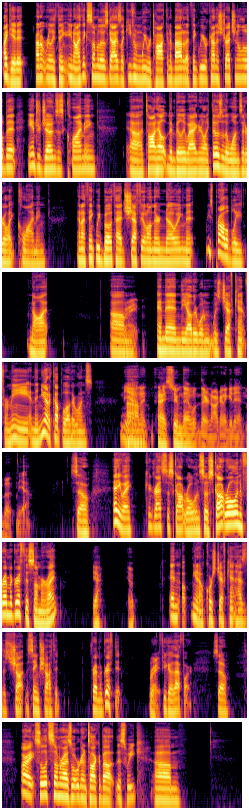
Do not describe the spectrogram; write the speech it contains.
I get it. I don't really think you know. I think some of those guys, like even when we were talking about it, I think we were kind of stretching a little bit. Andruw Jones is climbing. Uh, Todd Helton and Billy Wagner, like those are the ones that are like climbing. And I think we both had Sheffield on there, knowing that he's probably not. Um, right. And then the other one was Jeff Kent for me, and then you had a couple other ones. Yeah, um, and I, I assume that they're not going to get in, but Yeah. So, anyway, congrats to Scott Rolen. So Scott Rolen and Fred McGriff this summer, right? Yeah. Yep. And uh, you know, of course, Jeff Kent has the shot, the same shot that Fred McGriff did. right. If you go that far. So, all right. So let's summarize what we're going to talk about this week. Um,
